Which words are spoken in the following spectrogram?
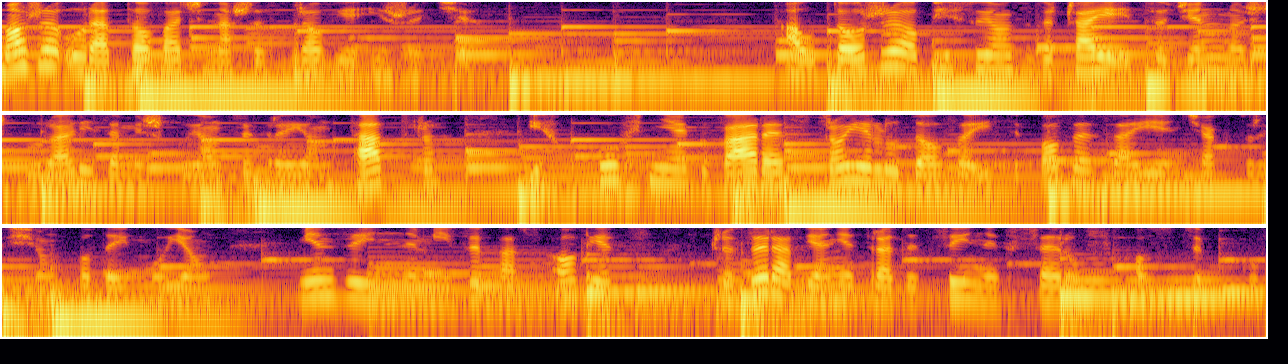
może uratować nasze zdrowie i życie. Autorzy opisują zwyczaje i codzienność górali zamieszkujących rejon Tatr, ich kuchnie, gwary, stroje ludowe i typowe zajęcia, które się podejmują, m.in. wypas owiec czy wyrabianie tradycyjnych serów oscypków.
